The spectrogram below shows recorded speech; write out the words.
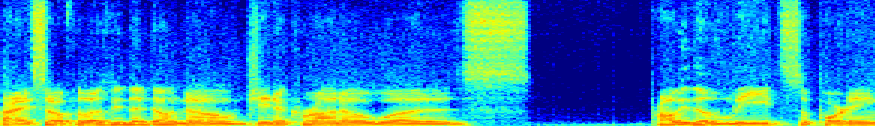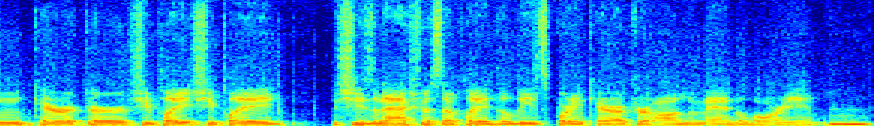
All right. So for those of you that don't know, Gina Carano was probably the lead supporting character. She played. She played. She's an actress that played the lead supporting character on The Mandalorian.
